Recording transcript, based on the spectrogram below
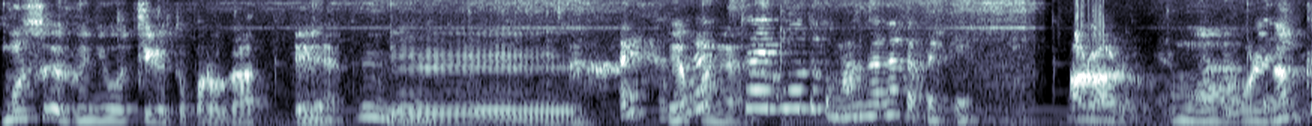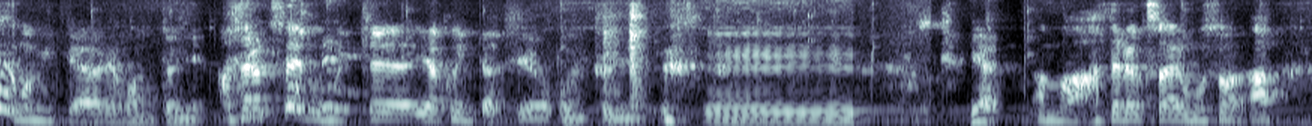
ものすごい腑に落ちるところがあって、うん。うん。あれ、やっぱね細胞とか漫画なかったっけ？あるある。もう俺何回も見て、あれ本当に。働く細胞めっちゃ役に立つよ、本当に。いうん。や、あまあ、働く細胞もそう、あ、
